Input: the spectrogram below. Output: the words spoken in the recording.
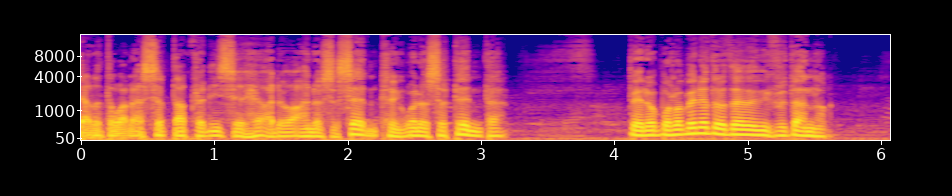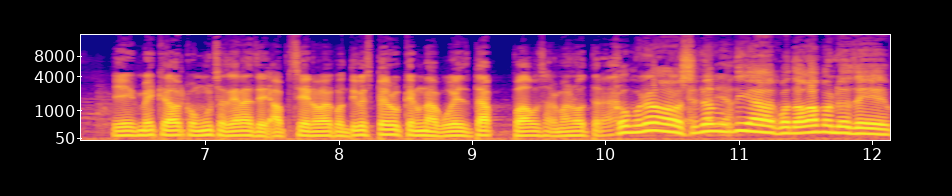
ya no te van a hacer tan felices a los, a los 60 o a los 70. Pero por lo menos tratar de disfrutarlo. Y me he quedado con muchas ganas de algo contigo. Espero que en una vuelta podamos armar otra. ¿Cómo no? Si no, algún día cuando hagamos lo de,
